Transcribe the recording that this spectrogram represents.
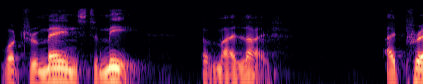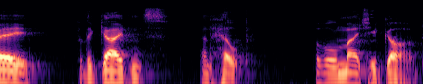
what remains to me of my life, I pray for the guidance and help of Almighty God.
